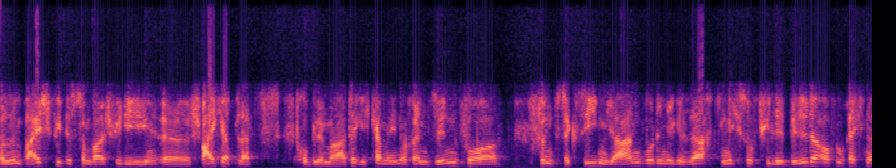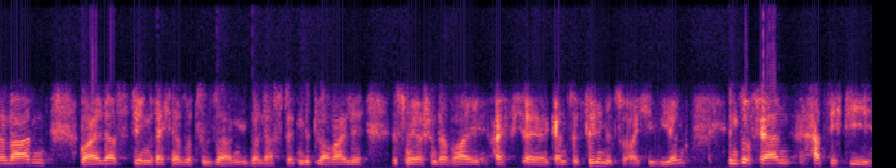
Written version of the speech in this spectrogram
Also ein Beispiel ist zum Beispiel die äh, Speicherplatzproblematik. Ich kann mich noch entsinnen, vor fünf, sechs, sieben Jahren wurde mir gesagt, nicht so viele Bilder auf dem Rechner laden, weil das den Rechner sozusagen überlastet. Mittlerweile ist man ja schon dabei, äh, ganze Filme zu archivieren. Insofern hat sich die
